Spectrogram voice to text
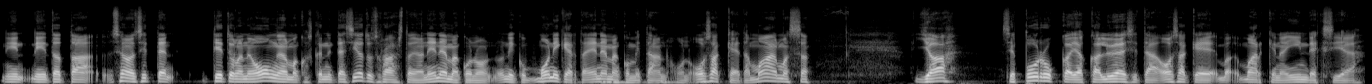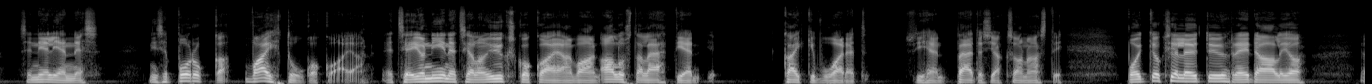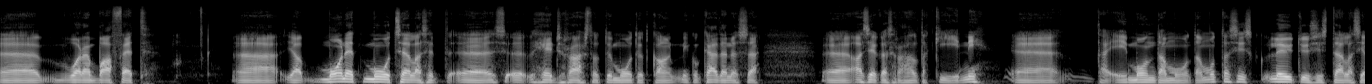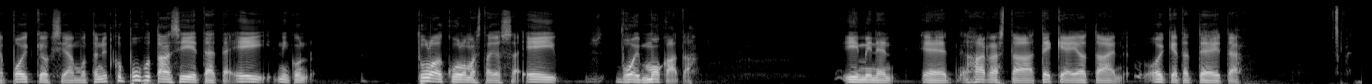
Niin, niin tota, se on sitten tietynlainen ongelma, koska niitä sijoitusrahastoja on enemmän kuin on, niin kuin monikerta enemmän kuin mitä on, on osakkeita maailmassa. Ja se porukka, joka lyö sitä osakemarkkinaindeksiä, se neljännes, niin se porukka vaihtuu koko ajan. Et se ei ole niin, että siellä on yksi koko ajan, vaan alusta lähtien kaikki vuodet siihen päätösjaksoon asti. Poikkeuksia löytyy, Ray Dalio, äh, Warren Buffett äh, ja monet muut sellaiset äh, hedge-rahastot ja muut, jotka on niin käytännössä asiakasrahalta kiinni, tai ei monta muuta, mutta siis löytyy siis tällaisia poikkeuksia, mutta nyt kun puhutaan siitä, että ei niin kuin, tulokulmasta, jossa ei voi mokata, ihminen eh, harrastaa, tekee jotain oikeita töitä,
